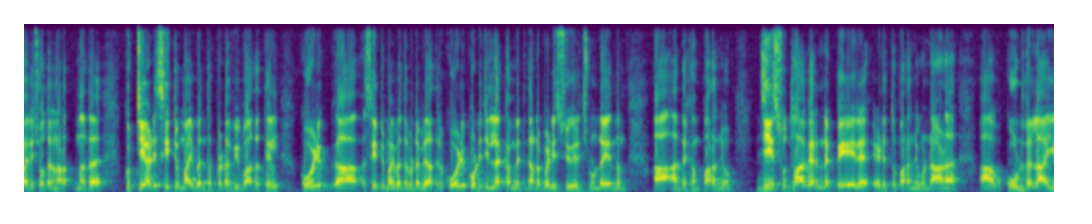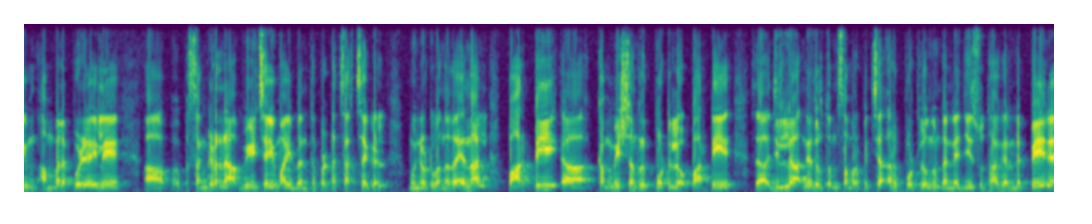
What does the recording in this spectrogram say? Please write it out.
പരിശോധന നടത്തുന്നത്. കുറ്റിയാടി സീറ്റുമായി ബന്ധപ്പെട്ട വിവാദത്തിൽ കോഴി സീറ്റുമായി ബന്ധപ്പെട്ട വിവാദത്തിൽ കോഴിക്കോട് ജില്ലാ കമ്മിറ്റി നടപടി സ്വീകരിച്ചിട്ടുണ്ട് എന്നും അദ്ദേഹം പറഞ്ഞു. ജി സുധാകരന്റെ പേര് എടുത്തു പറഞ്ഞുകൊണ്ടാണ് കൂടുതലായും അമ്പലപ്പുഴയിലെ സംഘടനാ വീഴ്ചയുമായി ബന്ധപ്പെട്ട ചർച്ചകൾ മുന്നോട്ട് വന്നത്. എന്നാൽ പാർട്ടി കമ്മീഷൻ കമ്മീഷൻ റിപ്പോർട്ടിലോ പാർട്ടി ജില്ലാ നേതൃത്വം സമർപ്പിച്ച റിപ്പോർട്ടിലൊന്നും തന്നെ ജി സുധാകരന്റെ പേര്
